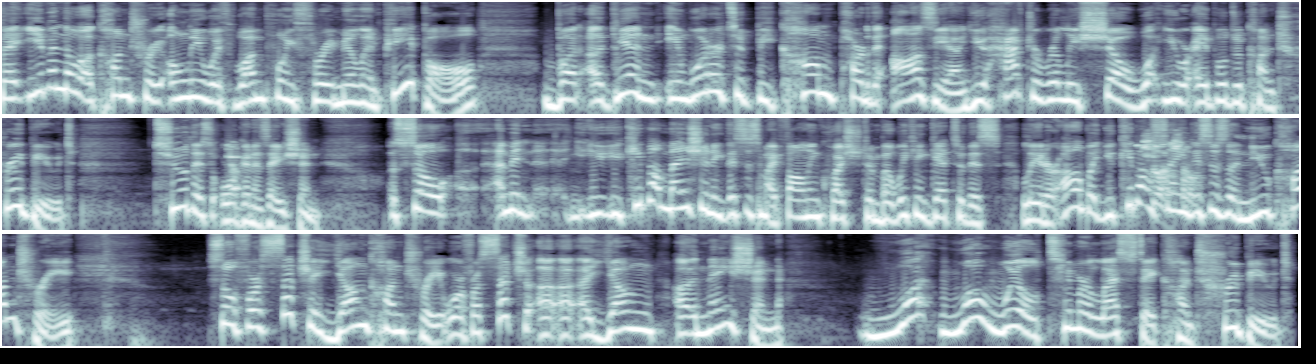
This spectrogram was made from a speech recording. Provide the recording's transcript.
That even though a country only with 1.3 million people, but again, in order to become part of the ASEAN, you have to really show what you are able to contribute to this organization. So, uh, I mean, you, you keep on mentioning this is my following question, but we can get to this later on. But you keep on sure, saying sure. this is a new country. So, for such a young country or for such a, a, a young nation, what what will Timor Leste contribute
